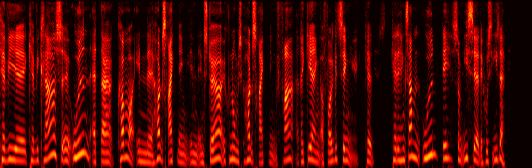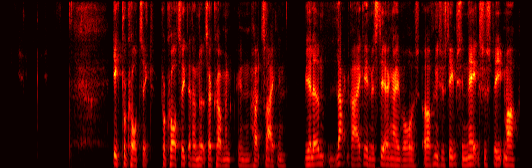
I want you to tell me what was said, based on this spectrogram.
Kan vi, øh, kan vi klare os øh, uden, at der kommer en øh, håndsrækning, en, en større økonomisk håndsrækning fra regering og folketing? Kan, kan det hænge sammen uden det, som I ser det hos Ida? Ikke på kort sigt. På kort sigt er der nødt til at komme en, en håndsrækning. Vi har lavet en lang række investeringer i vores offentlige system, signalsystemer,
